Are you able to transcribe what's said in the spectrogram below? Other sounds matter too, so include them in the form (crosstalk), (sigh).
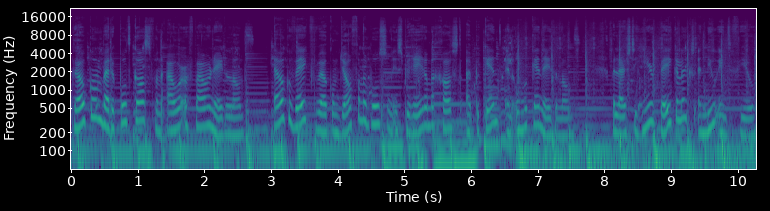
Welkom bij de podcast van Hour of Power Nederland. Elke week verwelkomt Jan van der Bos een inspirerende gast uit bekend en onbekend Nederland. We luisteren hier wekelijks een nieuw interview.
